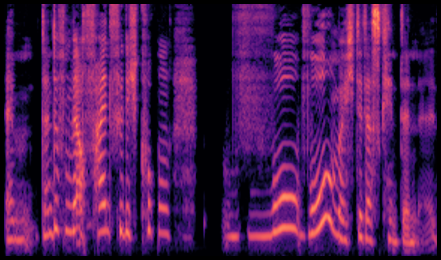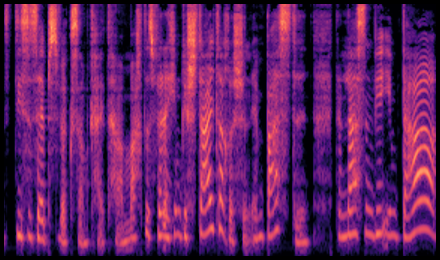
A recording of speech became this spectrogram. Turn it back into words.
ähm, dann dürfen wir auch feinfühlig gucken, wo, wo möchte das Kind denn äh, diese Selbstwirksamkeit haben? Macht es vielleicht im Gestalterischen, im Basteln? Dann lassen wir ihm da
